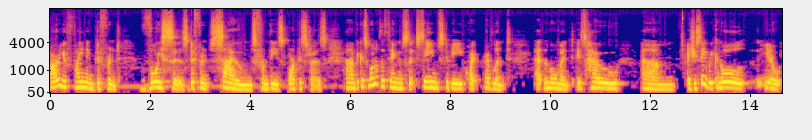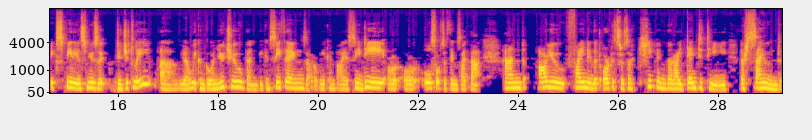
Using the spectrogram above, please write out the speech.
are you finding different voices, different sounds from these orchestras? Um, because one of the things that seems to be quite prevalent at the moment is how, um, as you say, we can all you know, experience music digitally. Um, you know, we can go on YouTube and we can see things, or we can buy a CD, or or all sorts of things like that. And are you finding that orchestras are keeping their identity, their sound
